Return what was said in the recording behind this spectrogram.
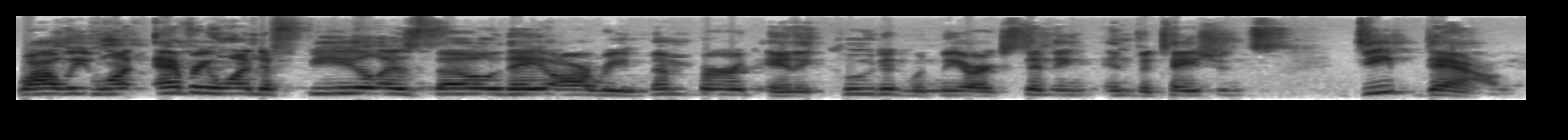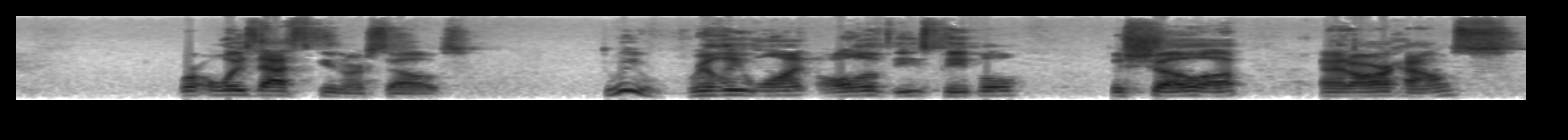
While we want everyone to feel as though they are remembered and included when we are extending invitations, deep down, we're always asking ourselves do we really want all of these people to show up at our house?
